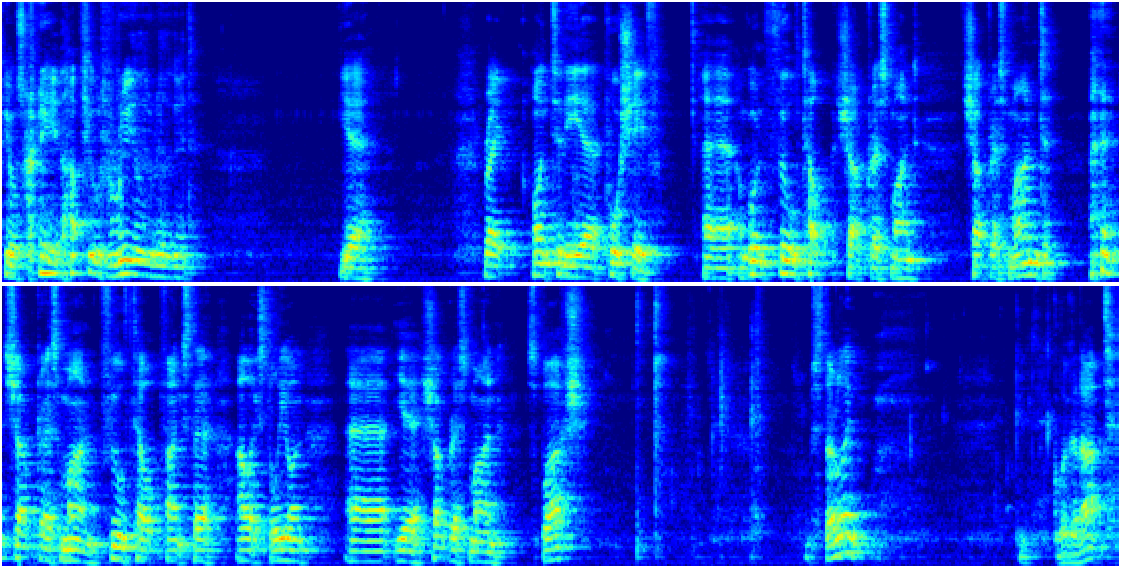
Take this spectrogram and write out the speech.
feels great, that feels really, really good. Yeah. Right, on to the uh, post shave. Uh, I'm going full tilt sharp dress man, sharp dress man, sharp dress man, full tilt thanks to Alex de Leon. Uh, yeah, sharp dress man splash. Stirling. Good look at that.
